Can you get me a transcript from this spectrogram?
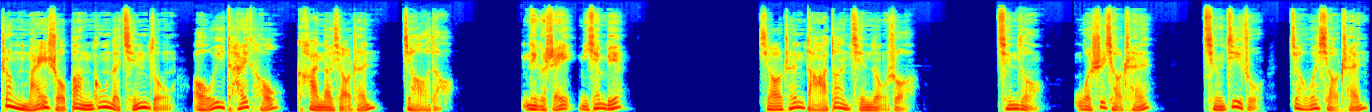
正埋首办公的秦总偶一抬头，看到小陈，叫道：“那个谁，你先别。”小陈打断秦总说：“秦总，我是小陈，请记住叫我小陈，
